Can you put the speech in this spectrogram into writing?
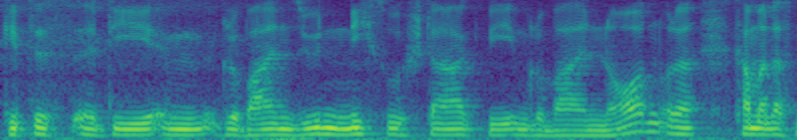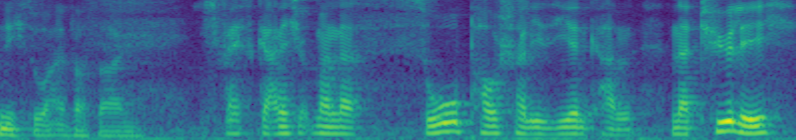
gibt es äh, die im globalen Süden nicht so stark wie im globalen Norden oder kann man das nicht so einfach sagen? Ich weiß gar nicht, ob man das so pauschalisieren kann. Natürlich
